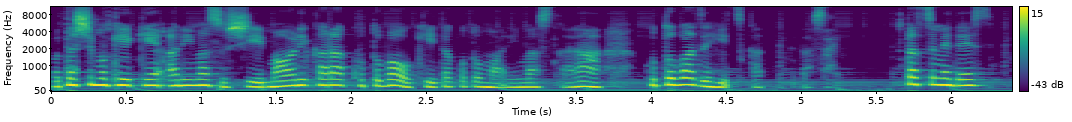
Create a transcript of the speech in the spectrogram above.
私も経験ありますし周りから言葉を聞いたこともありますから言葉ぜひ使ってください。2つ目です。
